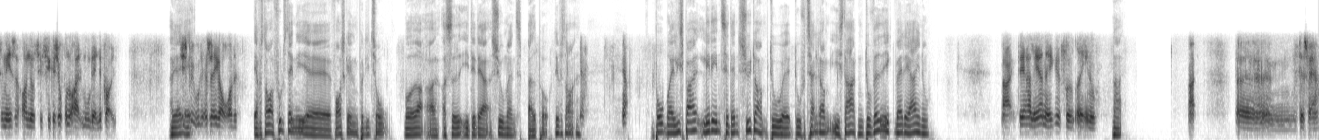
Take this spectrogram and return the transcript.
sms'er og notifikationer og alt muligt andet gøjl. Jamen, jeg, De jeg, spekulerer slet ikke over det. jeg forstår fuldstændig øh, forskellen på de to måder at, at sidde i det der syvmands bad på. Det forstår jeg. Ja. Ja. Bo, må jeg lige spørge lidt ind til den sygdom, du, øh, du fortalte om i starten. Du ved ikke, hvad det er endnu. Nej, det har lærerne ikke fået ud af endnu. Nej. Nej. Øh, desværre.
